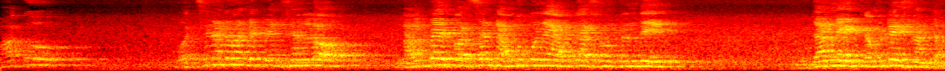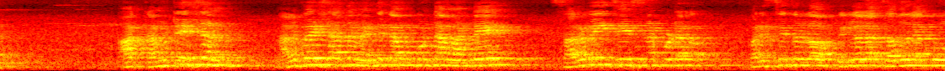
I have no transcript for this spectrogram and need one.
మాకు వచ్చినటువంటి పెన్షన్లో నలభై పర్సెంట్ అమ్ముకునే అవకాశం ఉంటుంది. దాన్ని కమిటేషన్ అంటారు. ఆ కమిటేషన్ నలభై శాతం ఎందుకు అమ్ముకుంటామంటే సర్వే చేసినప్పుడు పరిస్థితుల్లో పిల్లల చదువులకు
